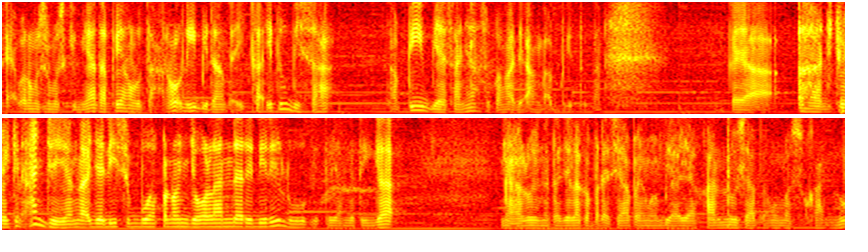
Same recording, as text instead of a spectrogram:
kayak rumus-rumus kimia tapi yang lu taruh di bidang TIK itu bisa. Tapi biasanya suka nggak dianggap gitu kan kayak uh, dicuekin aja ya nggak jadi sebuah penonjolan dari diri lu gitu. Yang ketiga nah lu inget aja lah kepada siapa yang membiayakan lu siapa yang memasukkan lu.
